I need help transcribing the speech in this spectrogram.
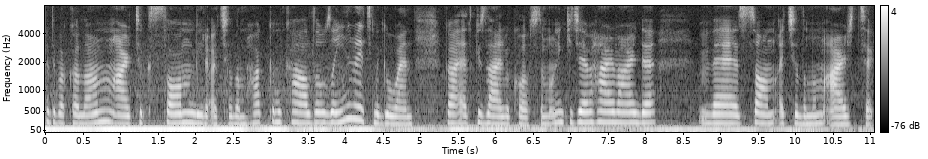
Hadi bakalım artık son bir açılım hakkım kaldı. Uzayın ritmi Gwen. Gayet güzel bir kostüm. 12 cevher verdi. Ve son açılımım artık.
